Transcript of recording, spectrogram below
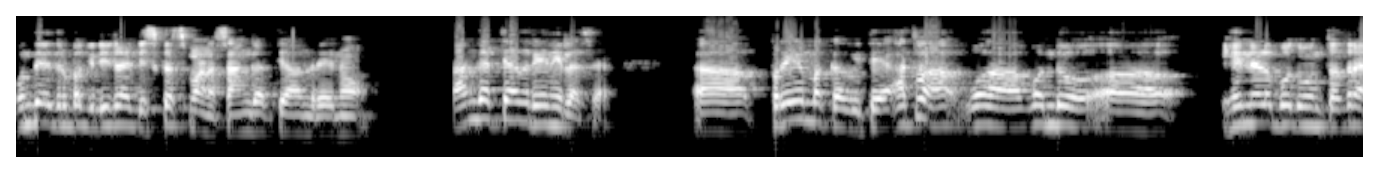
ಮುಂದೆ ಇದ್ರ ಬಗ್ಗೆ ಡೀಟೇಲ್ ಡಿಸ್ಕಸ್ ಮಾಡೋಣ. ಸಾಂಗತ್ಯ ಅಂದ್ರೆ ಏನು? ಸಾಂಗತ್ಯ ಅಂದ್ರೆ ಏನಿಲ್ಲ ಸರ್. ಆ, ಪ್ರೇಮ ಕವಿತೆ ಅಥವಾ ಒಂದು ಏನ್ ಹೇಳ್ಬೋದು ಅಂತಂದ್ರೆ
